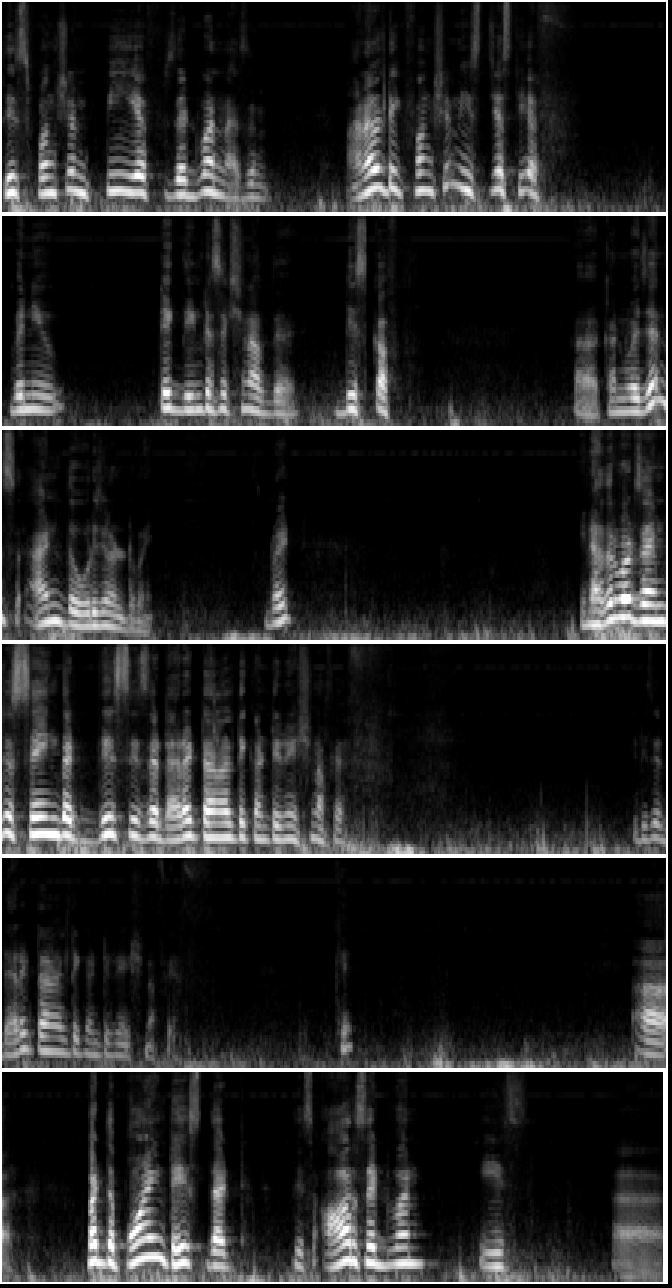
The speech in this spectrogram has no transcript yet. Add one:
this function p f z1 as an analytic function is just f when you take the intersection of the disk of uh, convergence and the original domain right in other words I am just saying that this is a direct analytic continuation of f. It is a direct analytic continuation of f. Okay? Uh, but the point is that this r z1 is uh,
